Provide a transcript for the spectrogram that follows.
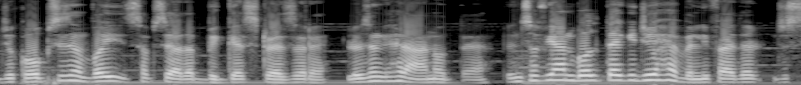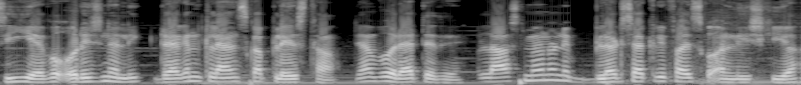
जो कोप्सिस है, वही सबसे ज़्यादा बिगेस्ट ट्रेजर है। लुजंग हैरान होता है। प्रिंस ऑफ़ यान बोलता है कि जो हेवनली फादर जो सी है, वो ओरिजिनली ड्रैगन क्लैंस का प्लेस था, जहाँ वो रहते थे। लास्ट में उन्होंने ब्लड सेक्रीफाइस को अनलीश किया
